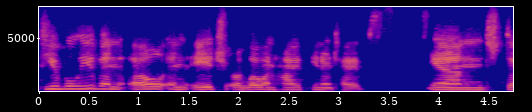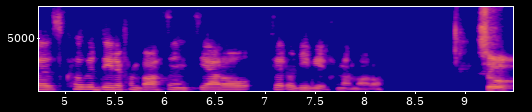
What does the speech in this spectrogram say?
Do you believe in L and H or low and high phenotypes? And does COVID data from Boston and Seattle fit or deviate from that model? So,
